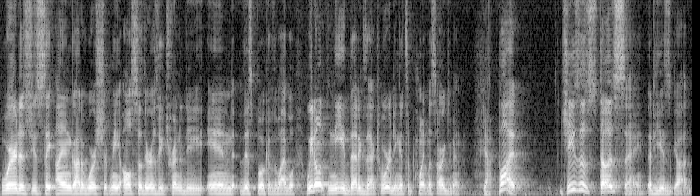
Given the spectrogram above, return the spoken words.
where does Jesus say, I am God, to worship me? Also, there is a Trinity in this book of the Bible. We don't need that exact wording. It's a pointless argument. Yeah. But Jesus does say that he is God.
